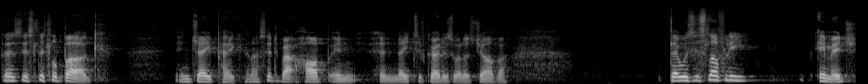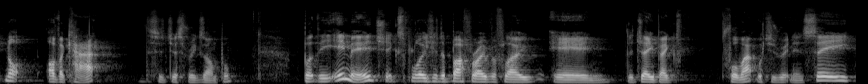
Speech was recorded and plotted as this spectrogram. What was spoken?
There's this little bug in JPEG, and I said about hard in, in native code as well as Java. There was this lovely image, not of a cat, this is just for example, but the image exploited a buffer overflow in the JPEG format, which is written in C,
